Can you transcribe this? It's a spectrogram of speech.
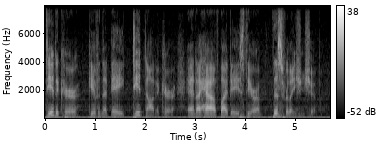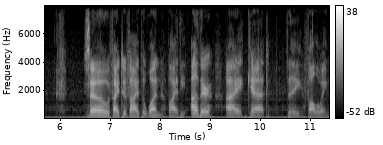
did occur, given that A did not occur. And I have, by Bayes' theorem, this relationship. So if I divide the one by the other, I get the following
